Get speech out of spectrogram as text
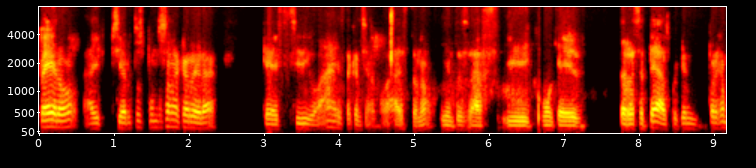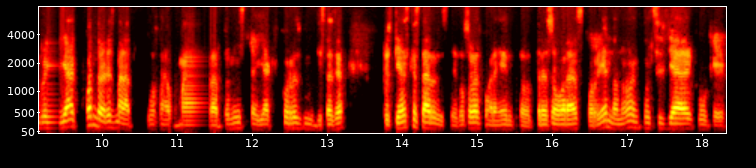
Pero hay ciertos puntos en la carrera que sí digo, ah, esta canción, ah, esto, ¿no? Y entonces, y como que te reseteas, porque, por ejemplo, ya cuando eres o sea, maratonista, ya que corres distancia, pues tienes que estar este, dos horas cuarenta o tres horas corriendo, ¿no? Entonces ya como que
